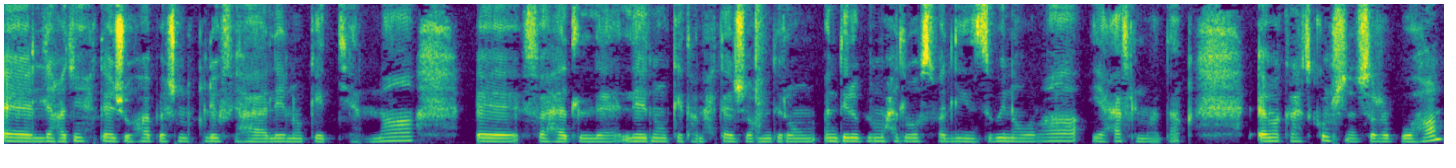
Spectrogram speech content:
آه اللي غادي نحتاجوها باش نقليو فيها لي نوغيت ديالنا. آه فهاد لي نوغيت غنحتاجو نديرو نديرو بهم واحد الوصفة اللي زوينة ورائعة في المذاق. ما كرهتكمش تجربوها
